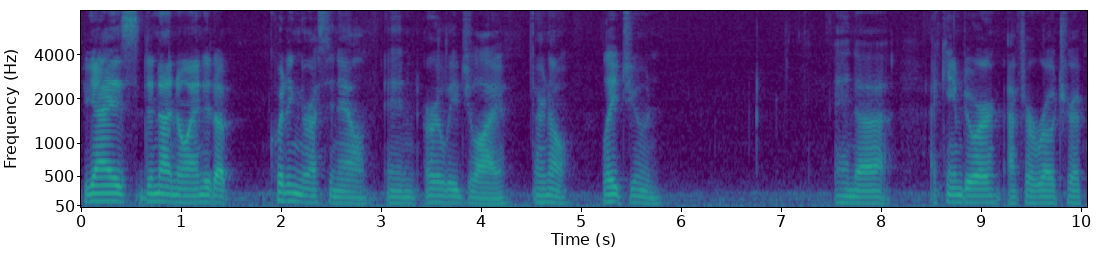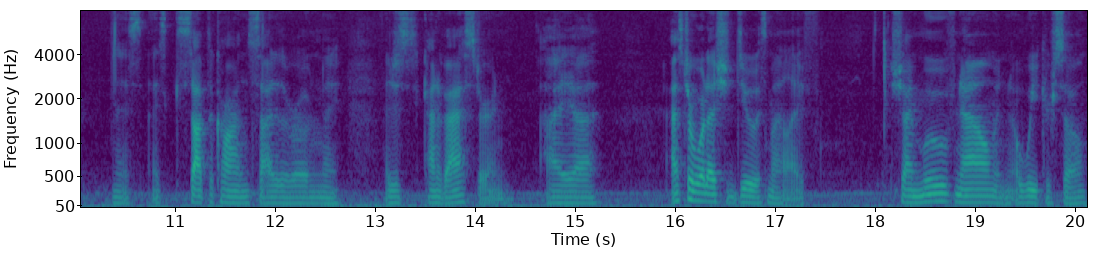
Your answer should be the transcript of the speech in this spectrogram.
If you guys did not know, I ended up quitting the Rusty Nail in early July, or no, late June. And uh, I came to her after a road trip. I, I stopped the car on the side of the road, and I, I just kind of asked her, and I uh, asked her what I should do with my life. Should I move now in a week or so,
